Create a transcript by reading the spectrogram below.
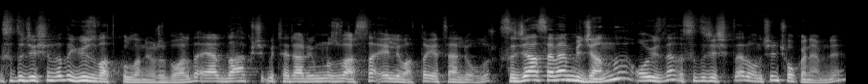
Isıtıcı ışığında da 100 watt kullanıyoruz bu arada. Eğer daha küçük bir teraryumunuz varsa 50 watt da yeterli olur. Sıcağı seven bir canlı o yüzden ısıtıcı ışıklar onun için çok önemli.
